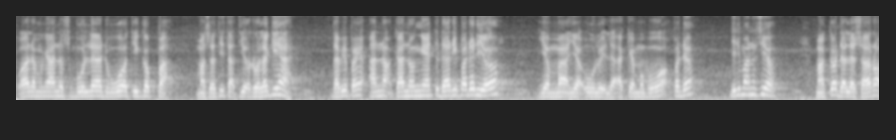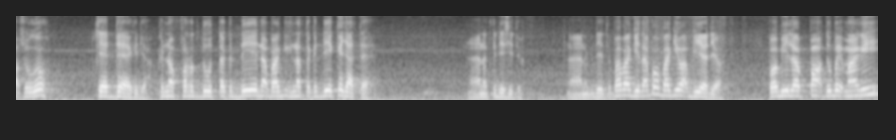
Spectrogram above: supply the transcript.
walau mengandung sebulan, dua, tiga, empat masa tu tak tiup roh lagi lah tapi apa anak kandungnya tu daripada dia ya ma ya ulu ila akan membawa pada jadi manusia. Maka dalam syarat suruh cedek ke dia. Kena fardu takdir nak bagi kena takdir ke jatah ha nak takdir situ. Ha nak takdir tu apa bagi tak apa bagi wak dia dia. Apabila pak tu baik mari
